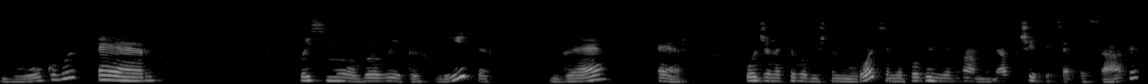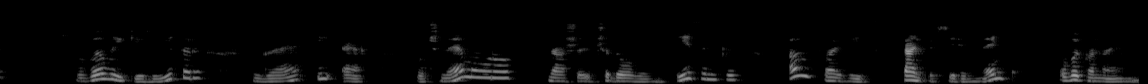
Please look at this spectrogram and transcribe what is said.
букви Р. Письмо великих літер Г, Р. Отже, на сьогоднішньому уроці ми повинні з вами навчитися писати великі літери Г і Р. Почнемо урок нашої чудової пісеньки Алфавіт. Станьте всі рівненько, виконаємо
